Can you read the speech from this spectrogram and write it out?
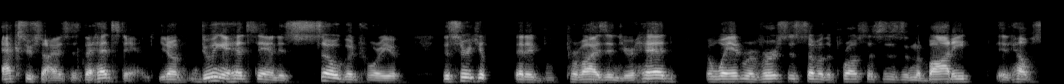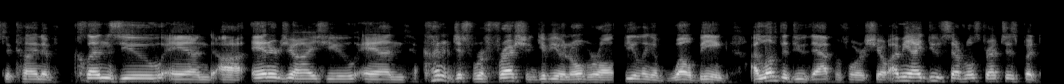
exercise is the headstand. You know, doing a headstand is so good for you. The circulation that it provides into your head, the way it reverses some of the processes in the body. It helps to kind of cleanse you and uh, energize you and kind of just refresh and give you an overall feeling of well being. I love to do that before a show. I mean, I do several stretches, but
